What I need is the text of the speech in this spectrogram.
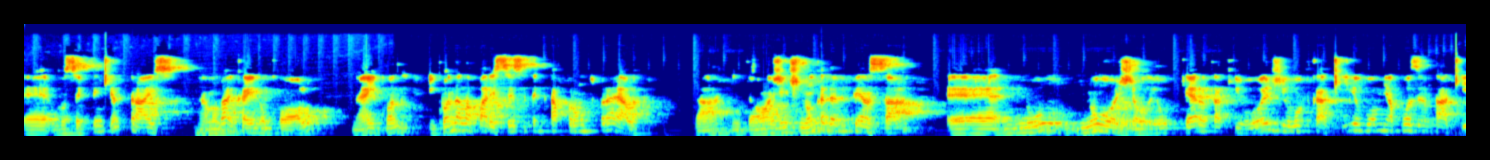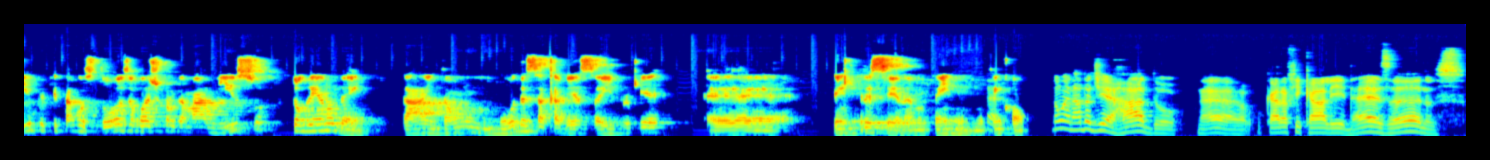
é você que tem que ir atrás. Ela não vai cair no colo, né? E quando, e quando ela aparecer, você tem que estar pronto para ela, tá? Então a gente nunca deve pensar é, no, no hoje. Eu, eu, quero estar aqui hoje, eu vou ficar aqui, eu vou me aposentar aqui porque está gostoso, eu gosto de programar nisso, estou ganhando bem, tá? Então muda essa cabeça aí porque é, tem que crescer, né? Não tem, não é, tem como. Não é nada de errado, né? O cara ficar ali 10 anos,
